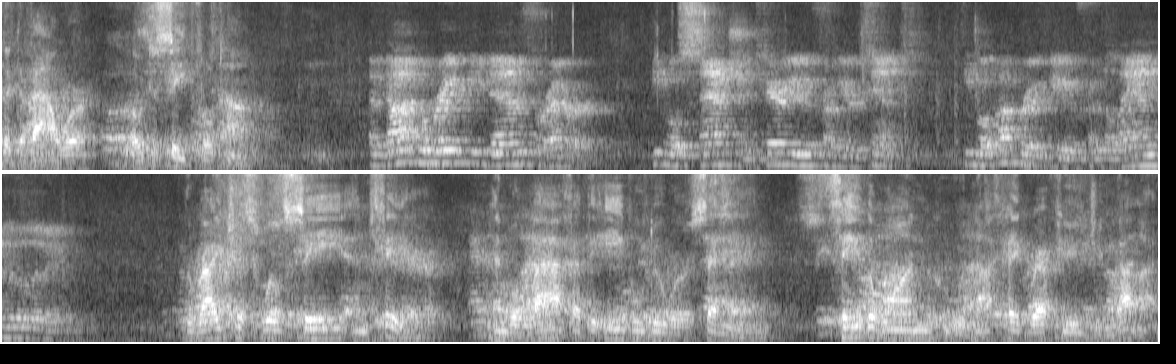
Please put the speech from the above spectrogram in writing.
that devour, O deceitful tongue. But God will break you down forever. He will snatch and tear you from your tent. He will uproot you from the land of the living. The righteous will see and fear, and laugh at the evildoer, saying, See the one who would not take refuge in God,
